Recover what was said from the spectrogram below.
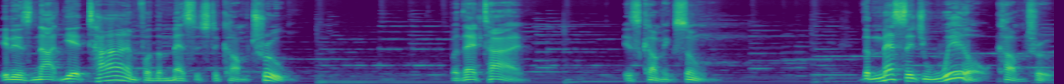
It is not yet time for the message to come true, but that time is coming soon. The message will come true.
